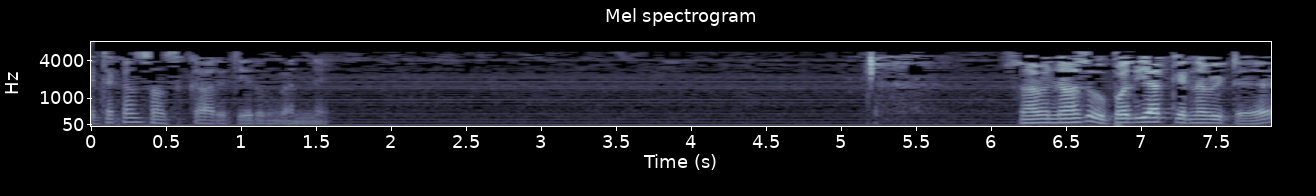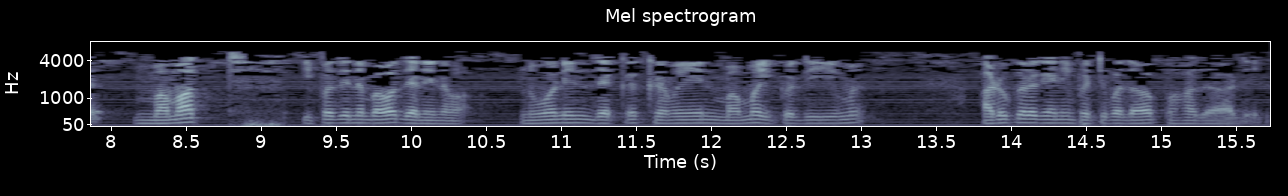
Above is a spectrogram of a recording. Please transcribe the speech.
එතකන් සංස්කාරය තේරුම් ගන්නෑ. ස්වාමීන් වහන්සේ උපදියක් එන විට මමත් ඉපදෙන බව දැනෙනවා. නුවණින් දැක ක්‍රමයෙන් මම ඉපදීම අඩු කර ගැනීම ප්‍රතිපදාව පහදා දෙන්න.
